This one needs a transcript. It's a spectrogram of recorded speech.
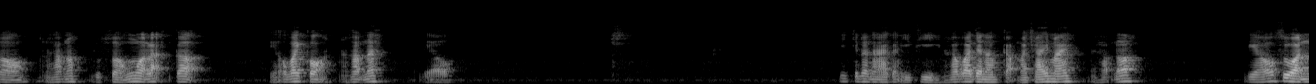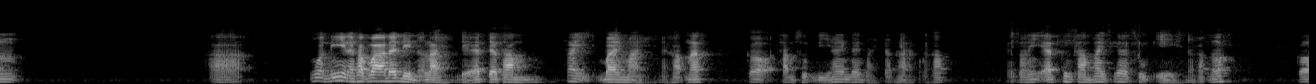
สองนะครับเนาะหลุดสองงวดละก็ เดี๋ยวเอาไว้ก่อนนะครับนะ เดี๋ยวพิจารณากันอีกทีนะครับ ว่าจะนำกลับมาใช้ไหมนะครับเนาะเดี๋ยวส่วนอ่างวดนี้นะครับว่าได้เด่นอะไร เดี๋ยวจะทำให้ใบใหม่นะครับนะ ก็ทำสูตร B ให้ใบใหม่ต่างหากนะครับ แต่ตอนนี้แอดเพิ่งทำให้แค่สูตร A นะครับเนาะก็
